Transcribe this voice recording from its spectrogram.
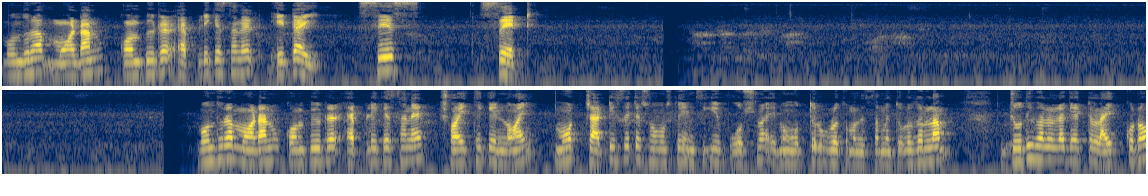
বন্ধুরা মডার্ন কম্পিউটার অ্যাপ্লিকেশানের এটাই শেষ সেট বন্ধুরা মডার্ন কম্পিউটার অ্যাপ্লিকেশানের ছয় থেকে নয়, মোট চারটি সেটে সমস্ত এমসিকিউ প্রশ্ন এবং উত্তরগুলো তোমাদের সামনে তুলে ধরলাম। যদি ভালো লাগে একটা লাইক করো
